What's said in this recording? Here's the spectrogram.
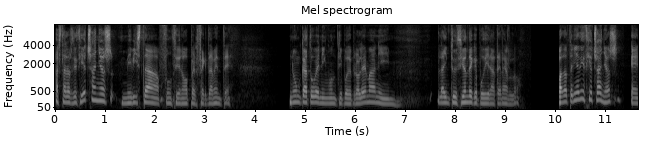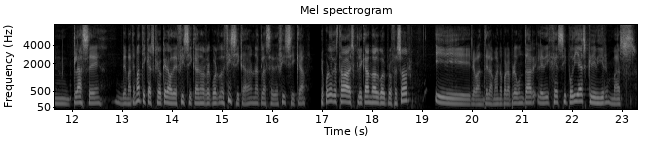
Hasta los 18 años mi vista funcionó perfectamente. Nunca tuve ningún tipo de problema ni la intuición de que pudiera tenerlo. Cuando tenía 18 años, en clase de matemáticas, creo que era, o de física, no recuerdo, de física, una clase de física, recuerdo que estaba explicando algo el profesor y levanté la mano para preguntar y le dije si podía escribir más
